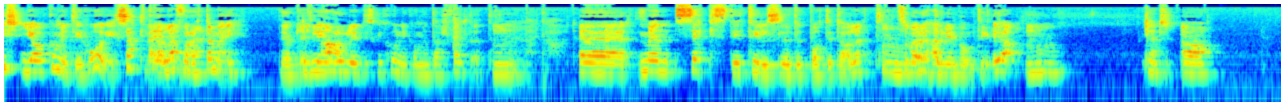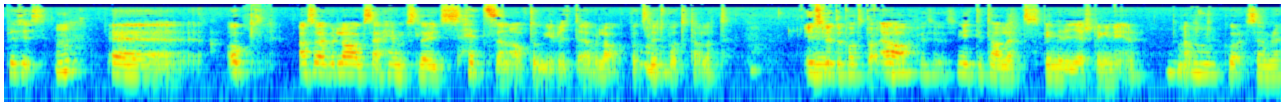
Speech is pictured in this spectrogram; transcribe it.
ish, jag kommer inte ihåg exakt. Nej, Alla får nej. rätta mig. Det är okej. Det blir en Ah. rolig diskussion i kommentarsfältet. Mm. Eh, men 60 till slutet på 80-talet. Mm. Så var det, hade vi en boom till. Ja, Mm. Mm. kanske. Ja, precis. Mm. Eh, och alltså överlag så här hemslöjdshetsen avtog ju lite överlag på slutet på 80-talet. I slutet på 80-talet. Ja. Mm, precis. 90-talet, spinnerier stänger ner. Mm. Allt går sämre,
